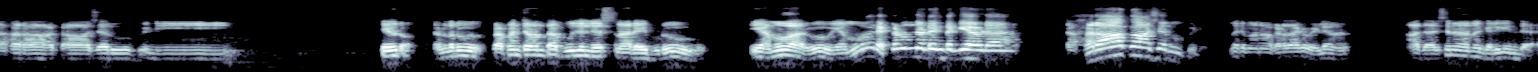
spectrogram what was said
దహరాకాశ రూపిణి ఎవరో? అందరూ ప్రపంచం అంతా పూజలు చేస్తున్నారే ఇప్పుడు. ఈ అమ్మవారు ఈ అమ్మవారు ఎక్కడ ఉందట ఇంతకీ ఆవిడ? దహరాకాశ రూపిణి మరి మనం అక్కడ దాకా వెళ్ళాము ఆ దర్శనం ఏమైనా కలిగిందా?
